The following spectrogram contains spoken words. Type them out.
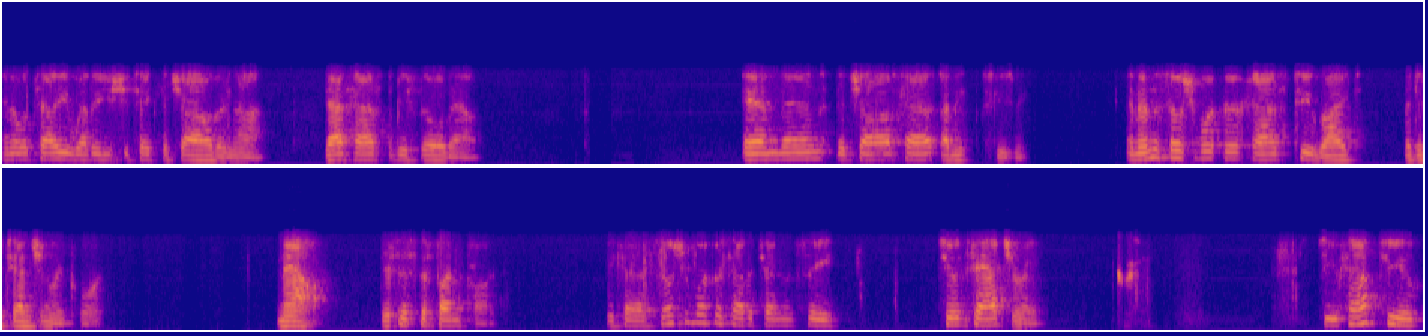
and it will tell you whether you should take the child or not. That has to be filled out. And then the child has, I mean, excuse me. And then the social worker has to write the detention report. Now, this is the fun part because social workers have a tendency to exaggerate so you have to you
